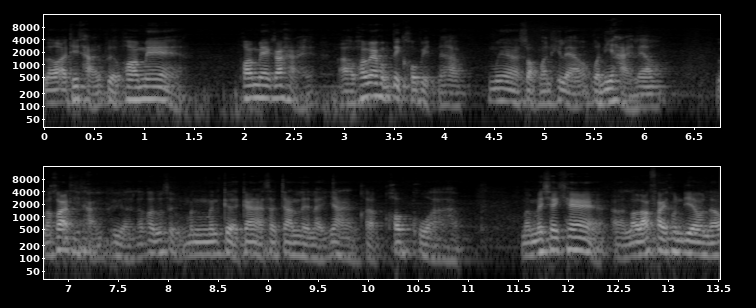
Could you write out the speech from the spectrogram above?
เราอธิษฐานเผื่อพ่อแม่ พ่อแม่ก็หายพ่อแม่ผมติดโควิดนะครับ เมื่อสองวันที่แล้ววันนี้หายแล้ว เราก็อธิษฐานเผื่อ แล้วก็รู้สึกมันมันเกิดการอัศจรรย์หลาย ๆ อย่างครับครอบครัวครับ มันไม่ใช่แค่เรารับไฟคนเดียวแล้ว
